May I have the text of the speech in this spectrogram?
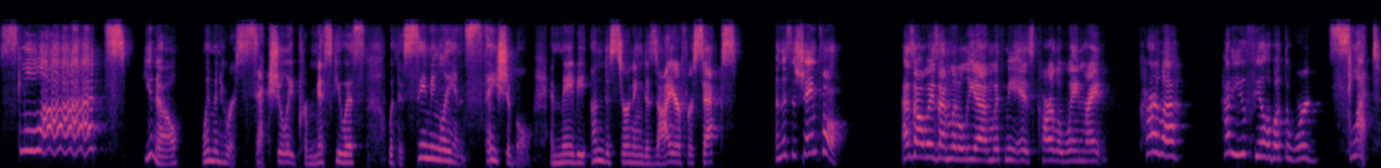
sluts. You know, women who are sexually promiscuous with a seemingly insatiable and maybe undiscerning desire for sex. And this is shameful. As always, I'm Little Leah, and with me is Carla Wainwright. Carla, how do you feel about the word slut?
